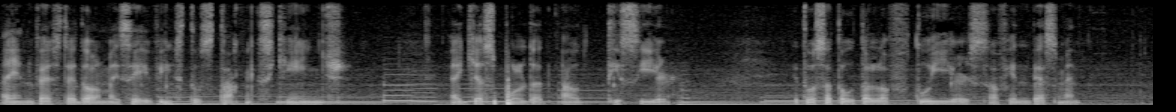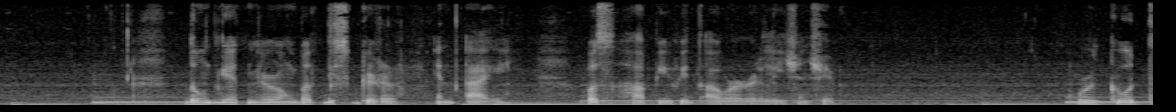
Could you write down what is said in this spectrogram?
I invested all my savings to stock exchange. I just pulled that out this year. It was a total of two years of investment. Don't get me wrong, but this girl and I was happy with our relationship. We're good,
